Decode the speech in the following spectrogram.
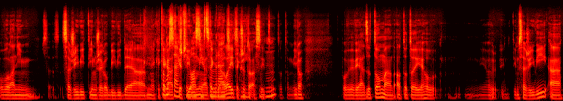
povolaním sa, sa živí tým, že robí videá, nejaké krátke filmy vlastne a tak ďalej, takže to asi mm-hmm. to, toto Miro povie viac o tom a, a toto je jeho, jeho, tým sa živí a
